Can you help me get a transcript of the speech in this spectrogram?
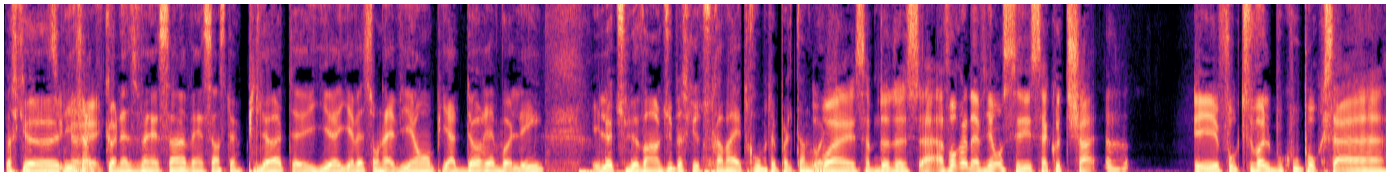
Parce que les gens qui connaissent Vincent, Vincent c'est un pilote, il, il avait son avion, puis il adorait voler. Et là, tu l'as vendu parce que tu travailles trop, tu n'as pas le temps de voler. Ouais, ça me donne. Avoir un avion, c'est ça coûte cher. Et il faut que tu voles beaucoup pour que ça.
